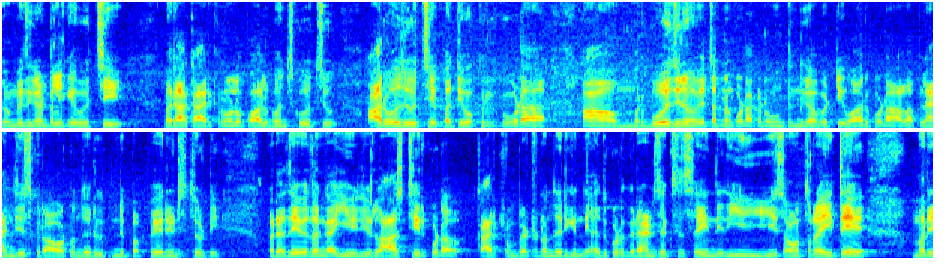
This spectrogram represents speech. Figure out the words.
తొమ్మిది గంటలకే వచ్చి మరి ఆ కార్యక్రమంలో పాలు పంచుకోవచ్చు. ఆ రోజు వచ్చే ప్రతి ఒక్కరికి కూడా మరి భోజనం వితరణ కూడా అక్కడ ఉంటుంది కాబట్టి వారు కూడా అలా ప్లాన్ చేసుకు రావటం జరుగుతుంది పేరెంట్స్ తోటి. మరి అదేవిధంగా ఈ ఈ లాస్ట్ ఇయర్ కూడా కార్యక్రమం పెట్టడం జరిగింది. అది కూడా గ్రాండ్ సక్సెస్ అయింది. ఈ ఈ సంవత్సరం అయితే మరి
